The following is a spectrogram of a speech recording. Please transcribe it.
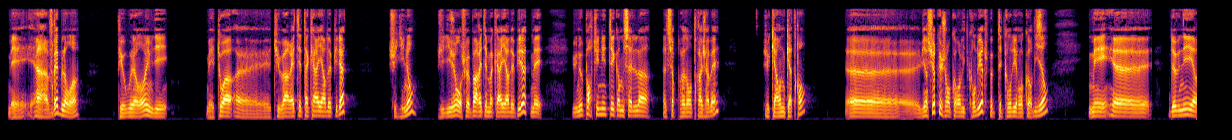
mais un vrai blanc. Hein. Puis au bout d'un moment, il me dit Mais toi, euh, tu vas arrêter ta carrière de pilote? Je lui dis non. Je lui dis Jean, je ne peux pas arrêter ma carrière de pilote, mais une opportunité comme celle-là, elle se représentera jamais. J'ai 44 ans. Euh, bien sûr que j'ai encore envie de conduire, je peux peut-être conduire encore 10 ans, mais euh, devenir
